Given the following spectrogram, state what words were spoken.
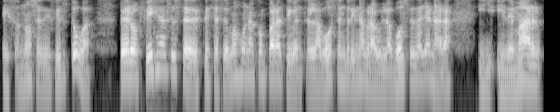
Eso no se desvirtúa. Pero fíjense ustedes que si hacemos una comparativa entre la voz de Andrina Bravo y la voz de Dayanara y, de Mar,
